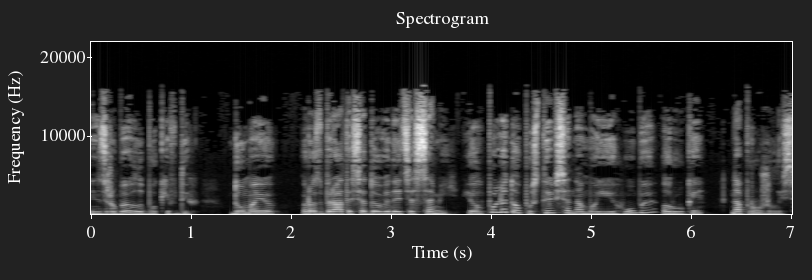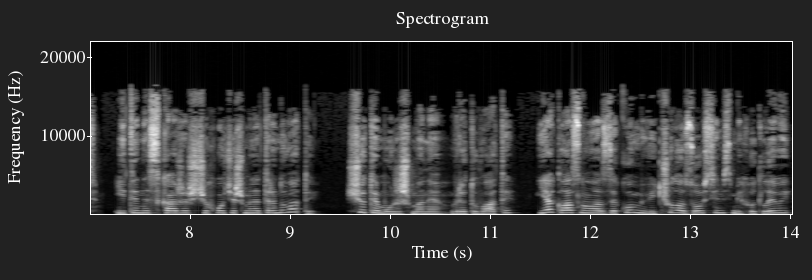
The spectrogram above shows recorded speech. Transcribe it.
Він зробив глибокий вдих. Думаю, розбиратися доведеться самій. Його погляд опустився на мої губи, руки напружились. І ти не скажеш, що хочеш мене тренувати? Що ти можеш мене врятувати? Я класнула язиком і відчула зовсім сміхотливий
